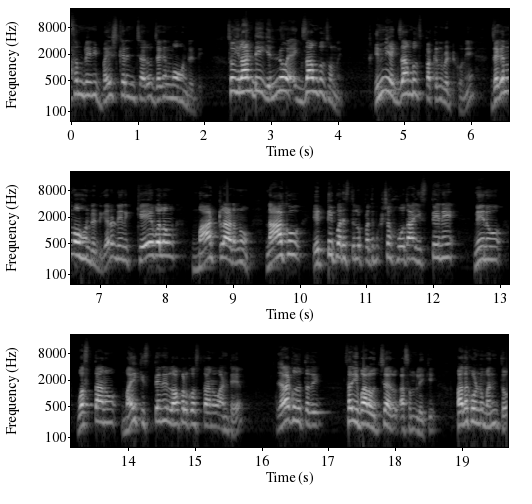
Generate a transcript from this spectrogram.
అసెంబ్లీని బహిష్కరించారు జగన్మోహన్ రెడ్డి. సో ఇలాంటి ఎన్నో ఎగ్జాంపుల్స్ ఉన్నాయి. ఇన్ని ఎగ్జాంపుల్స్ పక్కన పెట్టుకొని జగన్మోహన్ రెడ్డి గారు నేను కేవలం మాట్లాడను నాకు ఎట్టి పరిస్థితుల్లో ప్రతిపక్ష హోదా ఇస్తేనే నేను వస్తాను మైక్ ఇస్తేనే లోపలికి వస్తాను అంటే ఎలా కుదురుతుంది? సరే ఇవాళ వచ్చారు అసెంబ్లీకి పదకొండు మందితో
